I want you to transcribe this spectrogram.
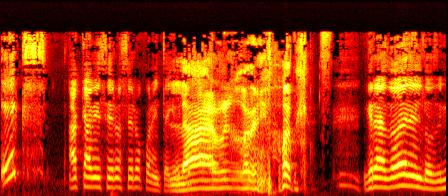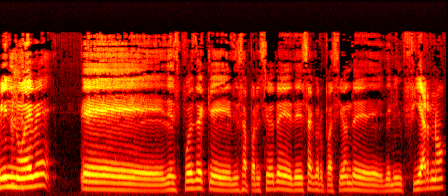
ex AKB 0048. Largo de mi podcast. Graduada en el 2009, eh, después de que desapareció de, esa agrupación de- del infierno.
